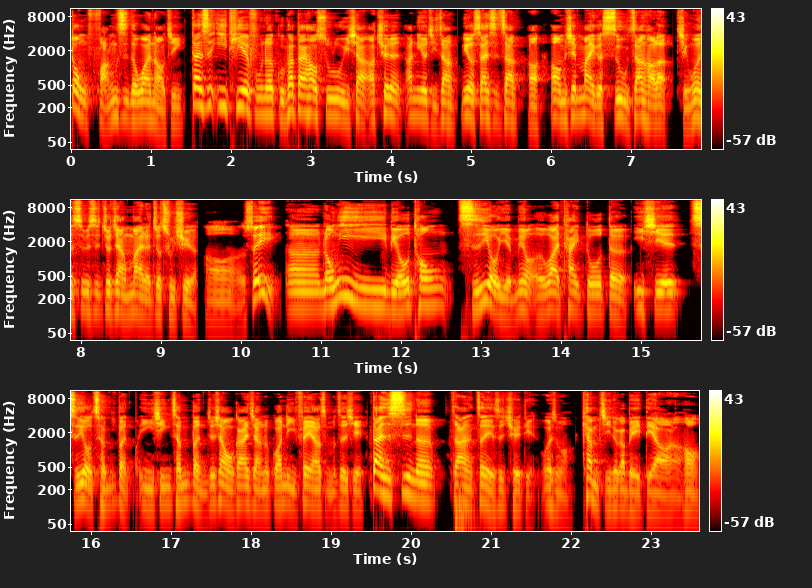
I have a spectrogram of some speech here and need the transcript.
动房子的歪脑筋。但是 ETF 呢，股票代号输入一下啊，确认啊，你有几张？你有三十张啊，那我们先卖个十五张好了。请问是不是就这样卖了就出去了？哦，所以呃，容易流通，持有也没有额外太多的一些持有成本、隐形成本，就像我刚才讲的管理费啊什么这些。但是呢，当然这也是缺点。为什么？看不起都该被掉了哈，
